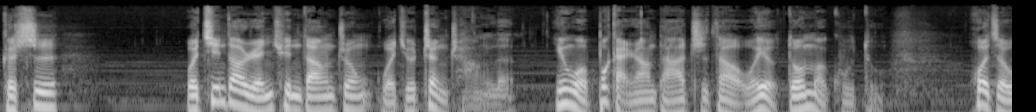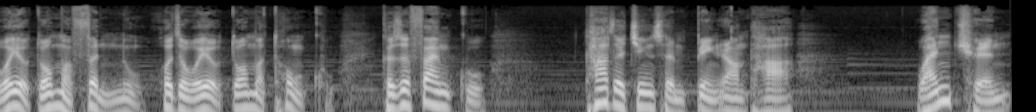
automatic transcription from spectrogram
可是。我进到人群当中，我就正常了，因为我不敢让大家知道我有多么孤独，或者我有多么愤怒，或者我有多么痛苦。可是范谷他的精神病让他完全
